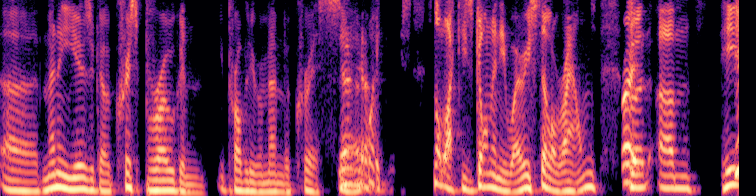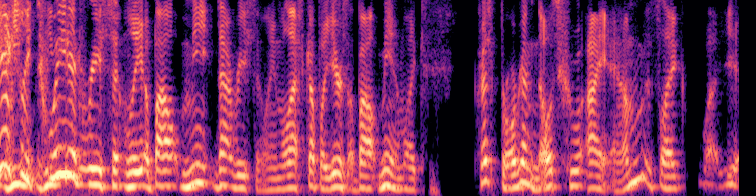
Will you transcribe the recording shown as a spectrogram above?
uh, many years ago, Chris Brogan. You probably remember Chris. Yeah, uh, yeah. well, it's not like he's gone anywhere; he's still around. Right. But um, he, he actually he- tweeted recently about me not recently in the last couple of years about me i'm like chris brogan knows who i am it's like what yeah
